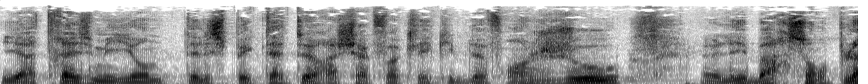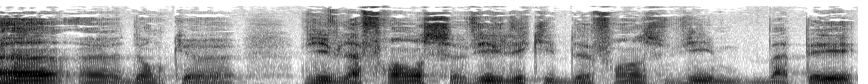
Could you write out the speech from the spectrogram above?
Il y a 13 millions de téléspectateurs à chaque fois que l'équipe de France joue. Euh, les bars sont pleins. Euh, donc, vive la France, vive l'équipe de France, vive Mbappé,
